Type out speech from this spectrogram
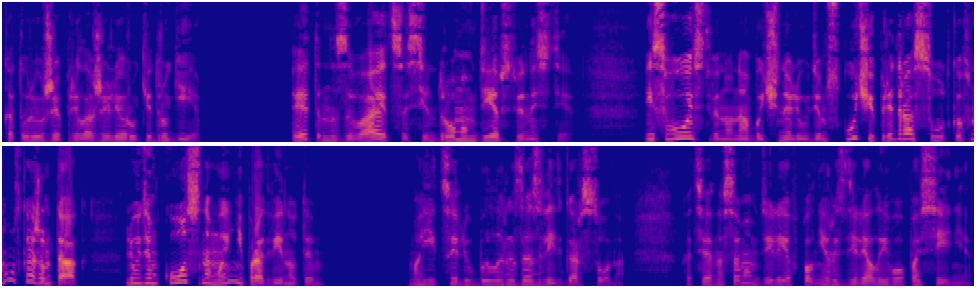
которой уже приложили руки другие. Это называется синдромом девственности — и свойственно он обычно людям с кучей предрассудков, ну, скажем так, людям костным и непродвинутым. Моей целью было разозлить Гарсона, хотя на самом деле я вполне разделяла его опасения.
